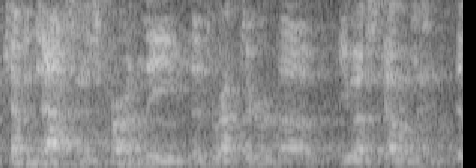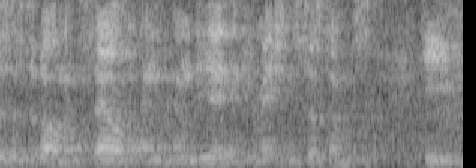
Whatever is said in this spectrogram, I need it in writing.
Kevin Jackson is currently the Director of U.S. Government Business Development Sales and MDA Information Systems. He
